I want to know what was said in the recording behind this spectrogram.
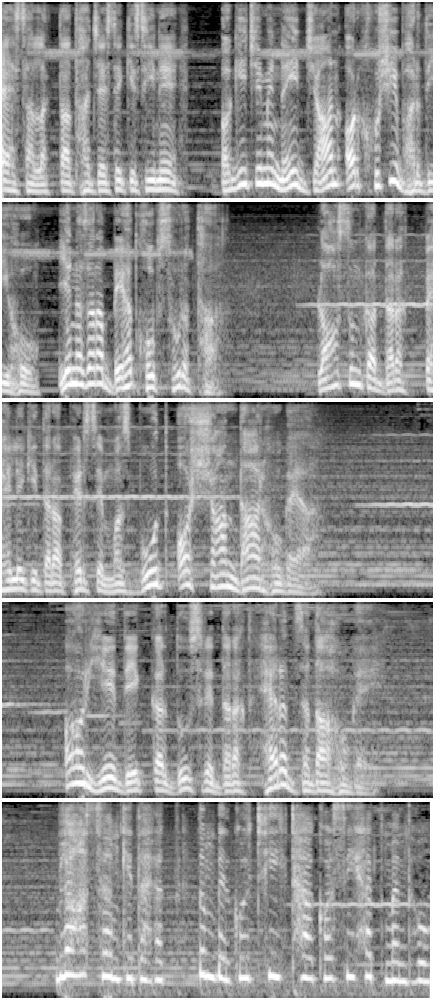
ऐसा लगता था जैसे किसी ने बगीचे में नई जान और खुशी भर दी हो। यह नज़ारा बेहद खूबसूरत था। ब्लॉसम का दरख्त पहले की तरह फिर से मज़बूत और शानदार हो गया। और ये देखकर दूसरे दरख्त हैरत जदा हो गए। ब्लॉसम के दरख्त, तुम बिल्कुल ठीक ठाक और सेहतमंद हो।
